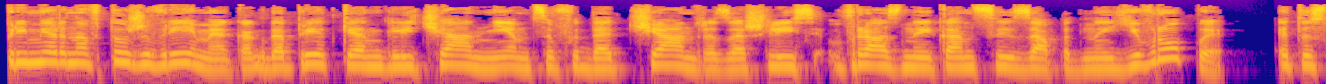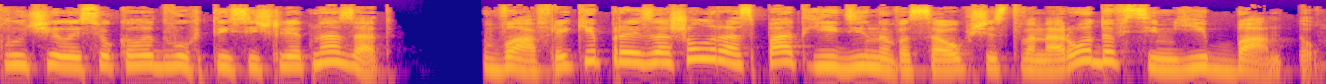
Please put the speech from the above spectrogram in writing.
Примерно в то же время, когда предки англичан, немцев и датчан разошлись в разные концы Западной Европы, это случилось около двух тысяч лет назад, в Африке произошел распад единого сообщества народов семьи Банту.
